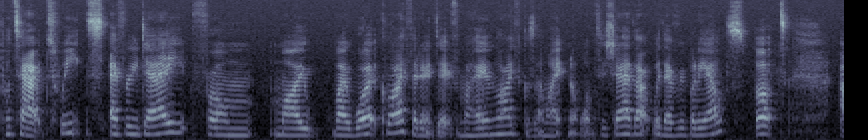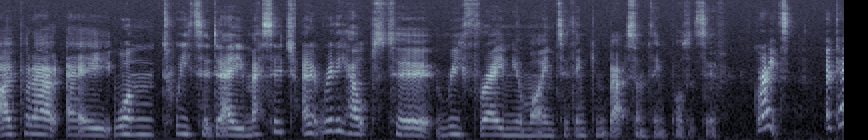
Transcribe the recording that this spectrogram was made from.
put out tweets every day from my my work life. I don't do it from my home life because I might not want to share that with everybody else. But I put out a one tweet a day message, and it really helps to reframe your mind to thinking about something positive. Great. Okay,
